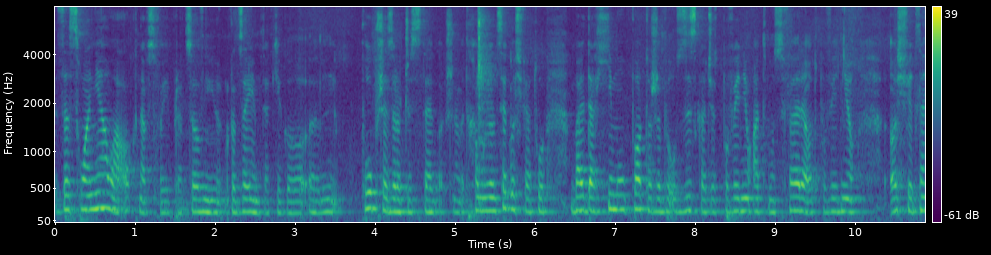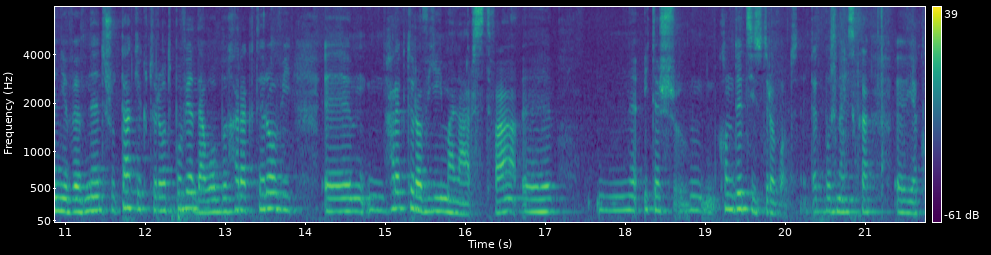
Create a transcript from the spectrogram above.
zasłaniała okna w swojej pracowni rodzajem takiego półprzezroczystego, czy nawet hamującego światło baldachimu po to, żeby uzyskać odpowiednią atmosferę, odpowiednio oświetlenie we wnętrzu, takie, które odpowiadałoby charakterowi, charakterowi jej malarstwa i też mm, kondycji zdrowotnej. Tak? Boznańska, y, jak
